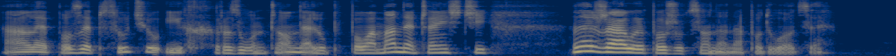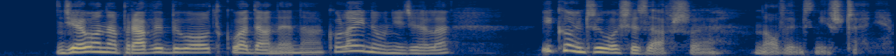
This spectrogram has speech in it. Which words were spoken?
Ale po zepsuciu ich rozłączone lub połamane części leżały porzucone na podłodze. Dzieło naprawy było odkładane na kolejną niedzielę i kończyło się zawsze nowym zniszczeniem.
